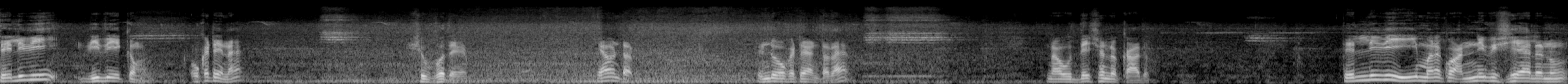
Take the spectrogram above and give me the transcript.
తెలివి వివేకం ఒకటేనా? శుభోదయం. ఏమంటారు? రెండు ఒకటే అంటారా? నా ఉద్దేశంలో కాదు. తెలివి మనకు అన్ని విషయాలను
